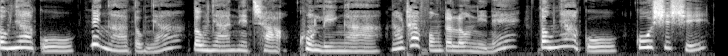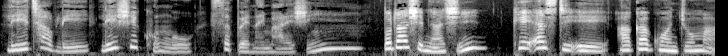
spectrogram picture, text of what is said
39 2939 3926ခွန်45နောက်ထပ်ဖုန်းတစ်လုံးနေနဲ့39 688 464 48ခွန်ကိုဆက်သွယ်နိုင်ပါတယ်ရှင်တော်တာရှင်များရှင် KSTA အာကခွန်ကျွန်းမှာ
